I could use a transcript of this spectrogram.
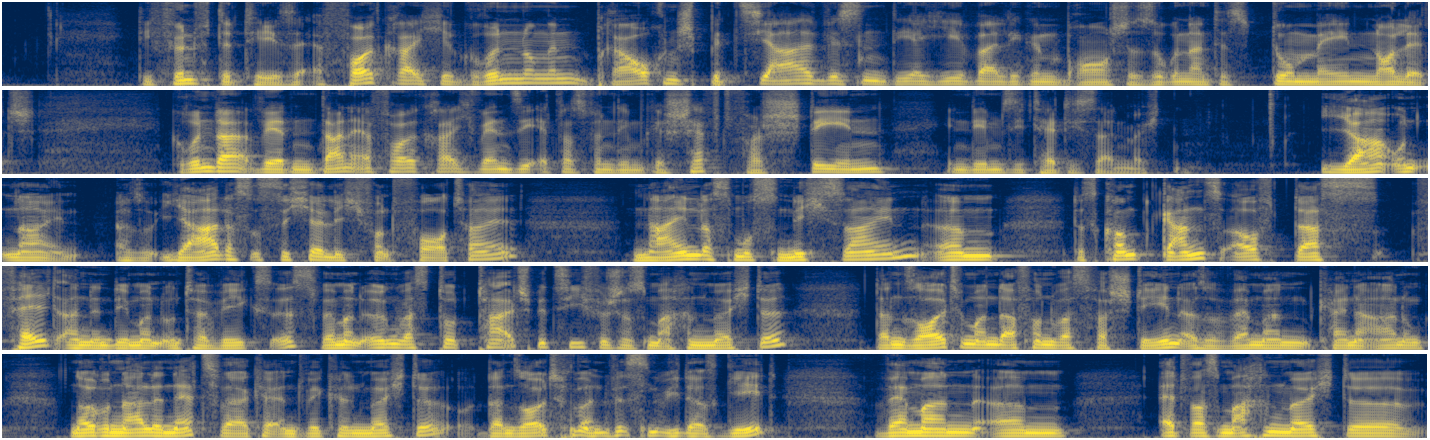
Die fünfte These. Erfolgreiche Gründungen brauchen Spezialwissen der jeweiligen Branche, sogenanntes Domain Knowledge. Gründer werden dann erfolgreich, wenn sie etwas von dem Geschäft verstehen, in dem sie tätig sein möchten. Ja und nein. Also ja, das ist sicherlich von Vorteil. Nein, das muss nicht sein. Ähm, das kommt ganz auf das Feld an, in dem man unterwegs ist. Wenn man irgendwas total Spezifisches machen möchte, dann sollte man davon was verstehen. Also wenn man, keine Ahnung, neuronale Netzwerke entwickeln möchte, dann sollte man wissen, wie das geht. Wenn man ähm, etwas machen möchte,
